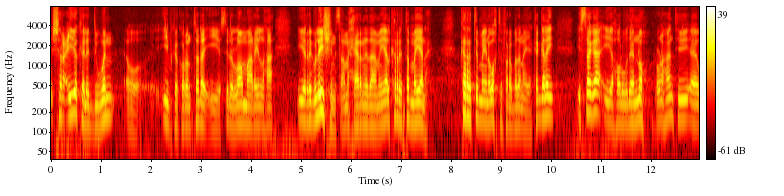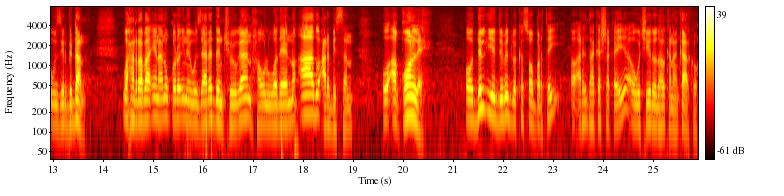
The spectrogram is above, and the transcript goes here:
sharciyo kala duwan oo iibka korontada iyo sida loo maarayn lahaa iyo regulations ama xeer nidaamayaal ka ritamayana ka ratimayna wakhti fara badan ayaa ka galay. Isaga iyo howlwadeenno run ahaantii wasiir bidhaan waxaan rabaa inaan u qoro inay wasaaraddan joogaan howlwadeenno aada u carbisan oo aqoon leh oo dal iyo dibadba ka soo bartay oo arrintaa ka shaqeeya oo wejiyadooda halkan aan ka arko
